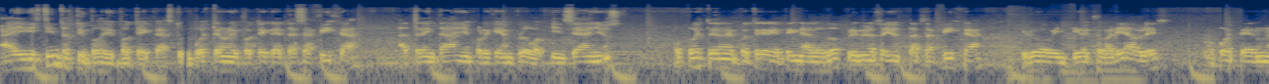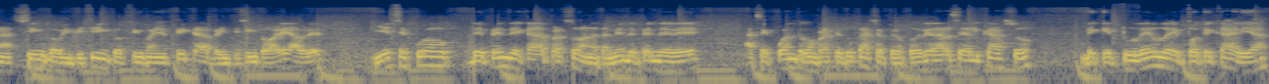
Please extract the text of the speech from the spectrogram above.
hay distintos tipos de hipotecas. Tú puedes tener una hipoteca de tasa fija a 30 años, por ejemplo, o a 15 años, o puedes tener una hipoteca que tenga los dos primeros años tasa fija y luego 28 variables, o puedes tener una 5, 25, 5 años fija, 25 variables. Y ese juego depende de cada persona, también depende de hace cuánto compraste tu casa, pero podría darse el caso de que tu deuda hipotecaria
